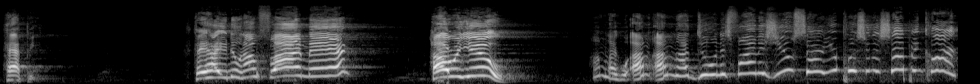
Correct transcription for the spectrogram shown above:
happy. Hey, how you doing? I'm fine, man. How are you? I'm like, well, I'm, I'm not doing as fine as you, sir. You're pushing a shopping cart.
